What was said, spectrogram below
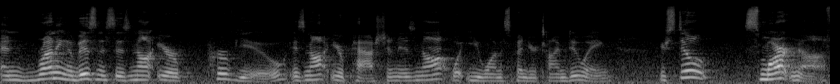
and running a business is not your purview, is not your passion, is not what you want to spend your time doing, you're still smart enough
